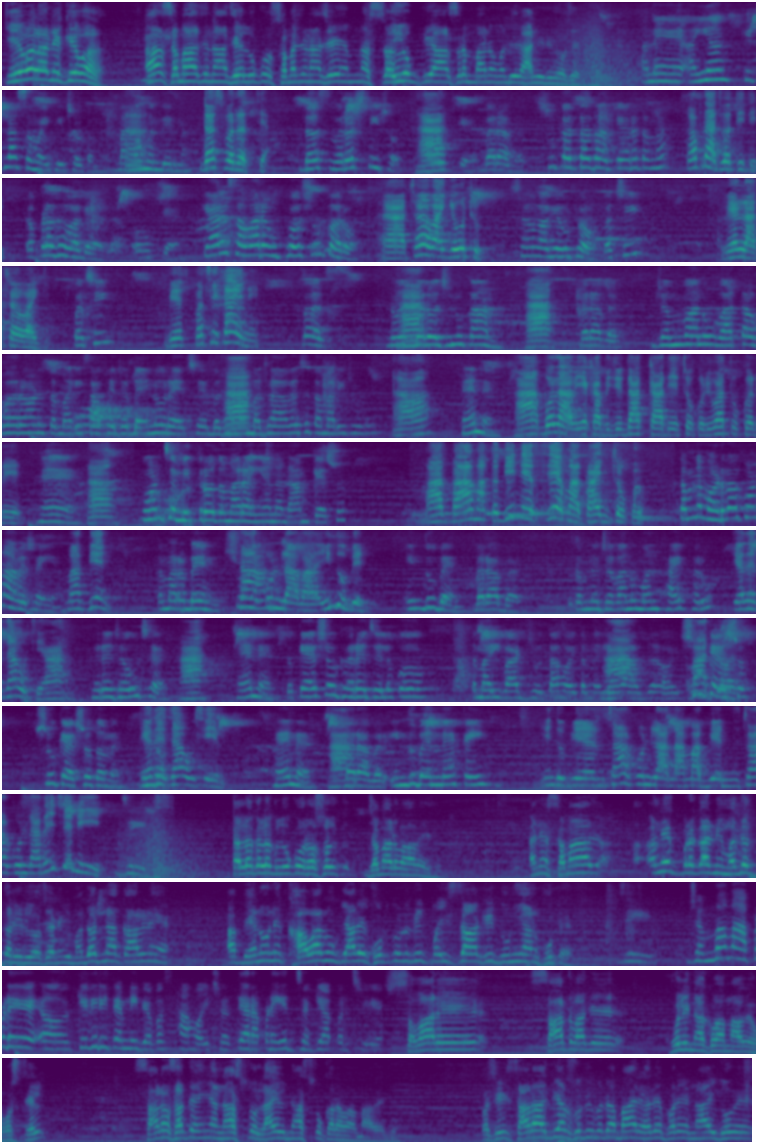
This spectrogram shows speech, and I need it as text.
કેવળ અને કેવળ આ સમાજના જે લોકો સમજણા છે એમના સહયોગથી આ આશ્રમ માનવ મંદિર હાલી રહ્યો છે. અને અહીંયા કેટલા સમયથી છો તમે? માનવ મંદિરમાં? દસ વર્ષ થયા. દસ વર્ષથી છો. ઓકે બરાબર. શું કરતા હતા અત્યારે તમે? કપડાં ધોતી હતી કપડાં ધોવા ગયા હતા. ઓકે. ક્યારે સવારે ઉઠો શું કરો? હા છ વાગે ઉઠું. છ વાગે ઉઠો. પછી? વહેલા છ વાગે. પછી? બે પછી કાઈ નહીં. બસ. રોજબરોજનું કામ. હા. બરાબર. જમવાનું વાતાવરણ તમારી સાથે જે બહેનો રહે છે બધાને મજા આવે છે તમારી જોડે? હા. હે ને? હા બોલાવે એકા બીજું દાંત કાઢે છોકરી વાતો કરે. હે. હા. કોણ છે મિત્રો તમારા અહીંયાના નામ કહેશો? માર ભામાં તો દિનેશ છે માર ભાઈ છોકરો. તમને મળવા કોણ આવે છે અહીંયા? માર બેન. તમારા બેન. શું નામ? કુંડલા વાળા ઇન્દુબેન. ઇન્દુબેન. બરાબર. તો તમને જવાનું મન થાય ખરું? ક્યારે જાવું છે હા. ઘરે જવું છે? હા. હે ને? તો કહેશો ઘરે જે લોકો તમારી વાટ જોતા હોય તમને લેવા આવતા હોય. શું કહેશો? શું કહેશો તમે? ક્યારે જાવું છે એમ. હે ને. બરાબર. ઇન્દુબેન ને કઈ? ઇન્દુબેન ચાર કુંડલા ના માર બેન ચાર કુંડલા રહી છે ને જી. અલગ અલગ લોકો રસોઈ જમાડવા આવે છે. અને સમાજ અનેક પ્રકારની મદદ કરી રહ્યો છે અને એ મદદના કારણે આ બહેનોને ખાવાનું ક્યારેય ખૂટતું નથી પૈસા આખી દુનિયાને ખૂટે. જી. જમવામાં આપણે કેવી રીતે એમની વ્યવસ્થા હોય છે? અત્યારે આપણે એ જ જગ્યા પર છીએ. સવારે સાત વાગે ખોલી નાખવામાં આવે હોસ્ટેલ. સાડા સાતે અહીંયા નાસ્તો લાઈવ નાસ્તો કરાવવામાં આવે છે. પછી સાડા અગિયાર સુધી બધા બહાર હરે ફરે નાહી ધોવે.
